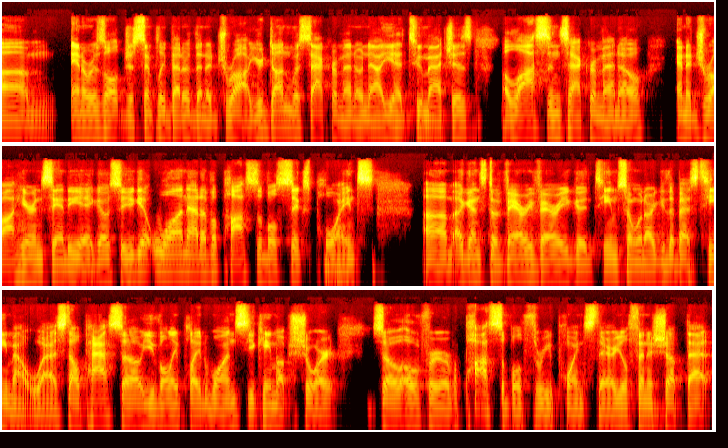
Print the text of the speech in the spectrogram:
um, and a result just simply better than a draw. You're done with Sacramento now. You had two matches, a loss in Sacramento and a draw here in San Diego. So you get one out of a possible six points um, against a very, very good team. Some would argue the best team out west. El Paso, you've only played once. You came up short. So over a possible three points there. You'll finish up that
